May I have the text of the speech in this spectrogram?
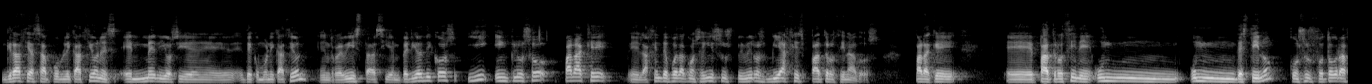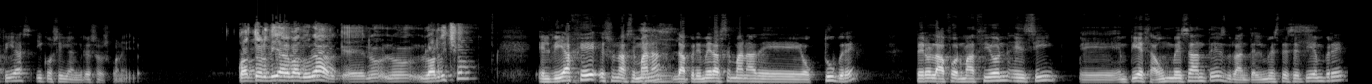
gracias a publicaciones en medios eh, de comunicación, en revistas y en periódicos, e incluso para que eh, la gente pueda conseguir sus primeros viajes patrocinados, para que eh, patrocine un, destino con sus fotografías y consiga ingresos con ello. ¿Cuántos días va a durar? ¿Lo has dicho? El viaje es una semana, la primera semana de octubre, pero la formación en sí empieza un mes antes, durante el mes de septiembre,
